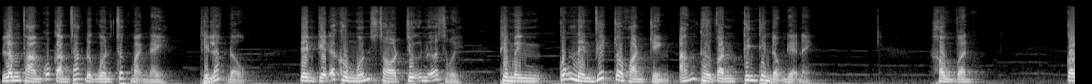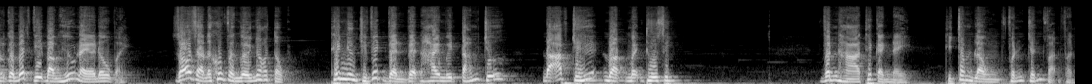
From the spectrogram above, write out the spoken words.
Lâm Phạm có cảm giác được nguồn sức mạnh này, Thì lắc đầu. Tiền kia đã không muốn so chữ nữa rồi, Thì mình cũng nên viết cho hoàn chỉnh áng thơ văn kinh thiên động địa này. Hồng Vân còn cần biết vị bằng hiếu này ở đâu vậy? Rõ ràng là không phải người nho tộc, Thế nhưng chỉ viết vẹn vẹn 28 chữ Đã áp chế đoạt mệnh thư sinh. Vân Hà thấy cảnh này Thì trong lòng phấn chấn vạn phần.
